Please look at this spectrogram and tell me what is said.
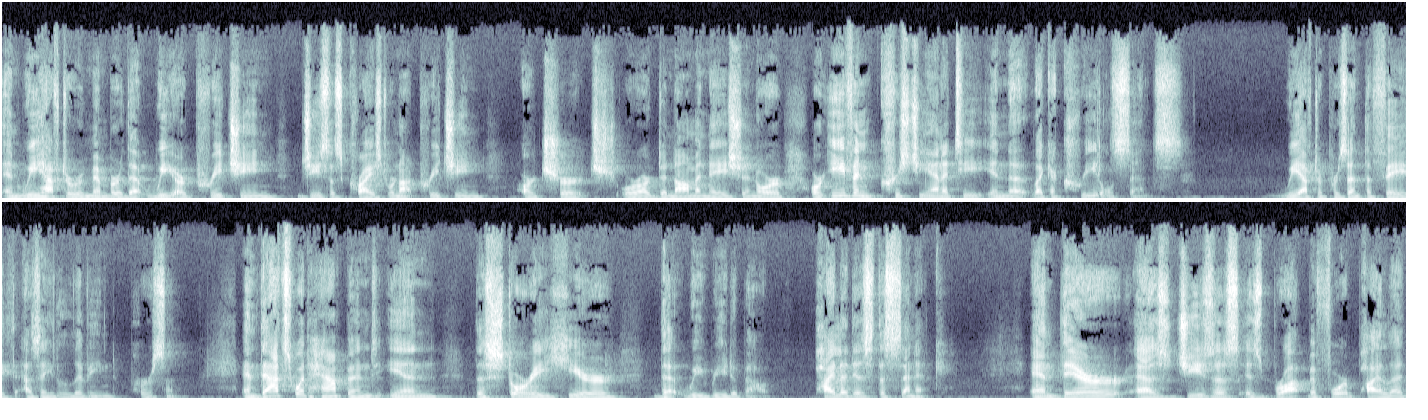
And we have to remember that we are preaching Jesus Christ. We're not preaching our church or our denomination or, or even Christianity in the, like a creedal sense. We have to present the faith as a living person. And that's what happened in the story here that we read about. Pilate is the cynic. And there, as Jesus is brought before Pilate,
